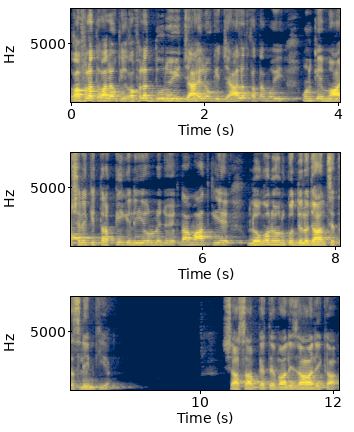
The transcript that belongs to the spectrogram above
غفلت والوں کی غفلت دور ہوئی، جاہلوں کی جہالت ختم ہوئی، ان کے معاشرے کی ترقی کے لیے انہوں نے جو اقدامات کیے، لوگوں نے ان کو دل و جان سے تسلیم کیا۔ شاہ صاحب کہتے والضا علی کا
